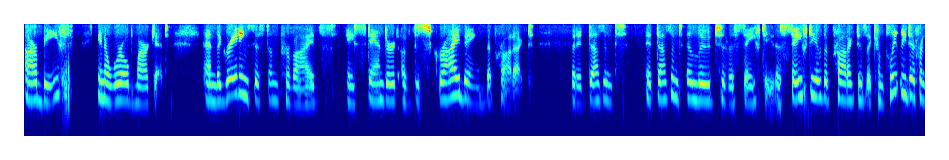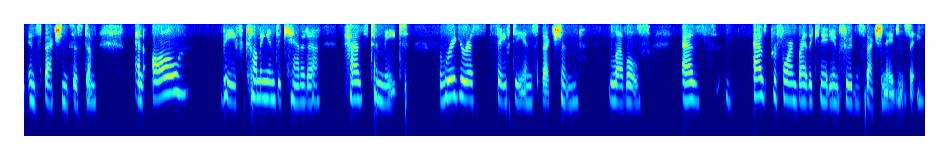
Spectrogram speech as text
our beef in a world market. And the grading system provides a standard of describing the product, but it doesn't it doesn't allude to the safety. The safety of the product is a completely different inspection system, and all beef coming into Canada has to meet rigorous safety inspection levels as as performed by the Canadian Food Inspection Agency.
